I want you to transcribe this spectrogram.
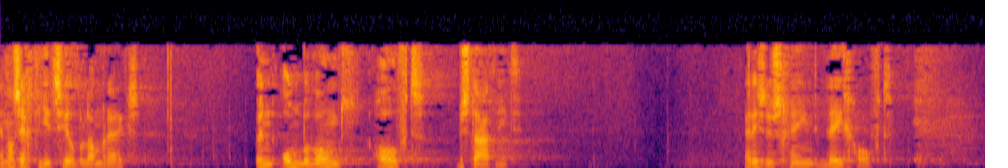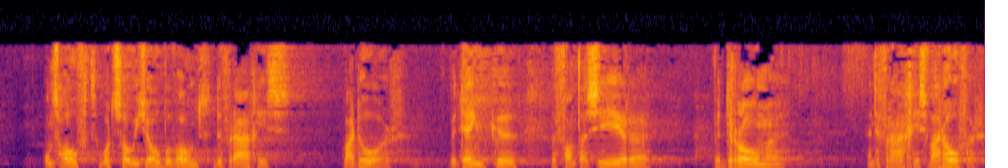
En dan zegt hij iets heel belangrijks. Een onbewoond hoofd bestaat niet. Er is dus geen leeg hoofd. Ons hoofd wordt sowieso bewoond. De vraag is waardoor. We denken, we fantaseren, we dromen. En de vraag is waarover.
